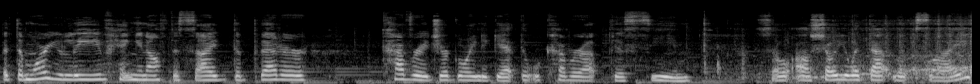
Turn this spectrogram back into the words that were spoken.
but the more you leave hanging off the side, the better coverage you're going to get that will cover up this seam. So I'll show you what that looks like.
